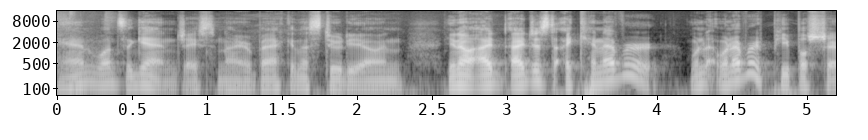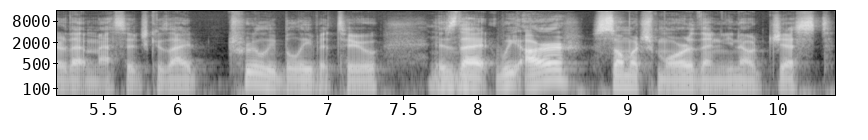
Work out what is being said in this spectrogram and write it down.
And once again, Jason and I are back in the studio, and you know, I, I just I can never whenever people share that message because I truly believe it too, mm-hmm. is that we are so much more than you know just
